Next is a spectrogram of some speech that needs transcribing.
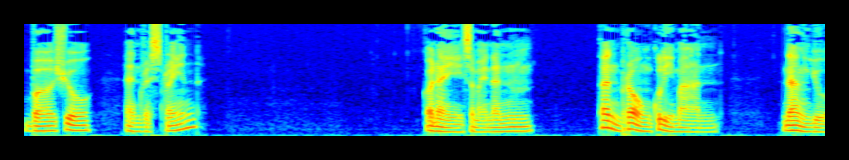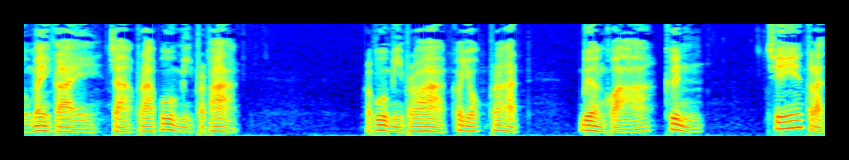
virtue and restraint? ก็ในสมัยนั้น ท่านพระองค์กุลิมาน นั่งอยู่ไม่ไกลจากพระผู้มีพระภาค พระผู้มีพระภาคก็ยกพระหัตถ์เบื้องขวาขึ้น ชี้ตรัส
